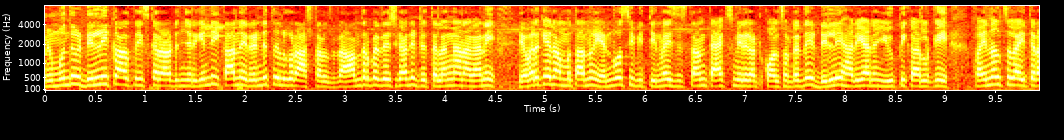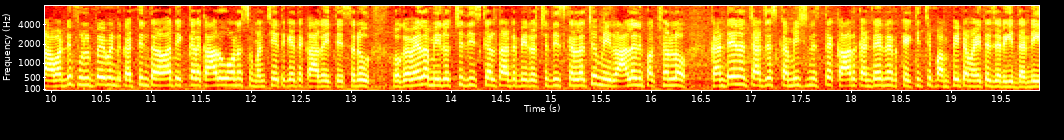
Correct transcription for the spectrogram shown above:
మీ ముందు ఢిల్లీ కార్ తీసుకురావడం జరిగింది. కానీ రెండు తెలుగు రాష్ట్రాలు ఆంధ్రప్రదేశ్ కానీ ఇటు తెలంగాణ కానీ ఎవరికైనా అమ్ముతాను. ఎన్ఓసి విత్ ఇన్వైస్ ఇస్తాను. ట్యాక్స్ మీరు కట్టుకోవాల్సి ఉంటుంది. ఢిల్లీ హర్యానా యూపీ కార్లకి ఫైనల్స్లో అయితే రావండి. ఫుల్ పేమెంట్ కట్టిన తర్వాత ఇక్కడ కారు ఓనర్స్ మన చేతికి అయితే కారు అయితే ఇస్తారు. ఒకవేళ మీరు వచ్చి తీసుకెళ్తా అంటే మీరు వచ్చి తీసుకెళ్ళచ్చు. మీరు రాలేని పక్షంలో కంటైనర్ చార్జెస్ కమిషన్ ఇస్తే కారు కంటైనర్కి ఎక్కించి పంపించడం అయితే జరిగిందండి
